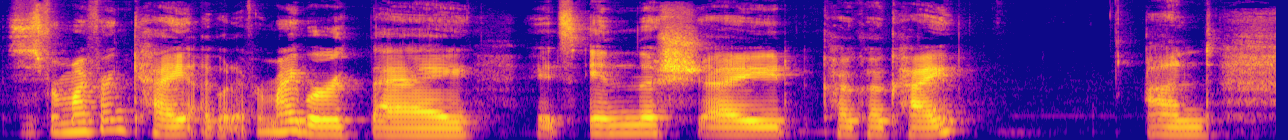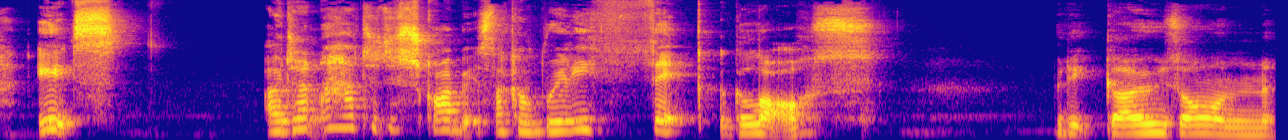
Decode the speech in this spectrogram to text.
This is from my friend Kate. I got it for my birthday. It's in the shade Koko K and it's I don't know how to describe it. It's like a really thick gloss, but it goes on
